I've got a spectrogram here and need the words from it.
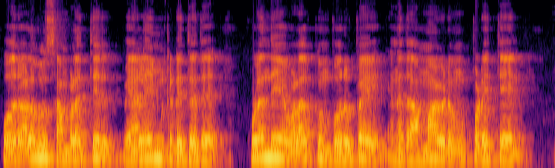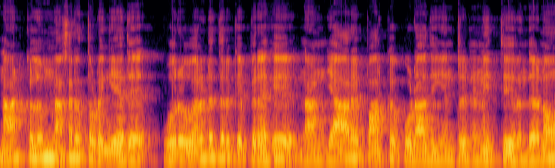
ஓரளவு சம்பளத்தில் வேலையும் கிடைத்தது. குழந்தையை வளர்க்கும் பொறுப்பை எனது அம்மாவிடம் ஒப்படைத்தேன். நாட்களும் நகரத் தொடங்கியது. ஒரு வருடத்திற்கு பிறகு நான் யாரை பார்க்கக்கூடாது என்று நினைத்து இருந்தேனோ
